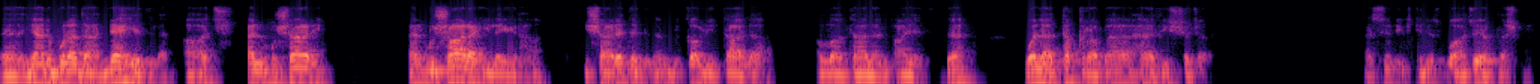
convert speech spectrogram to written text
e, yani burada nehyedilen ağaç el muşari el muşara ileyha işaret edilen bir kavli Teala allah Teala'nın ayetinde ve la takraba hâzi şecer. Siz ikiniz bu ağaca yaklaşmayın.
